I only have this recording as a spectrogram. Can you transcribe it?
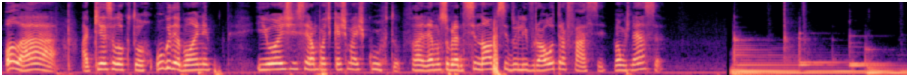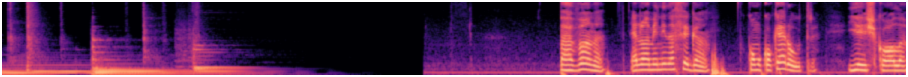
Olá, aqui é seu locutor Hugo Deboni e hoje será um podcast mais curto. Falaremos sobre a sinopse do livro A Outra Face. Vamos nessa? Parvana era uma menina afegã, como qualquer outra. Ia à escola,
